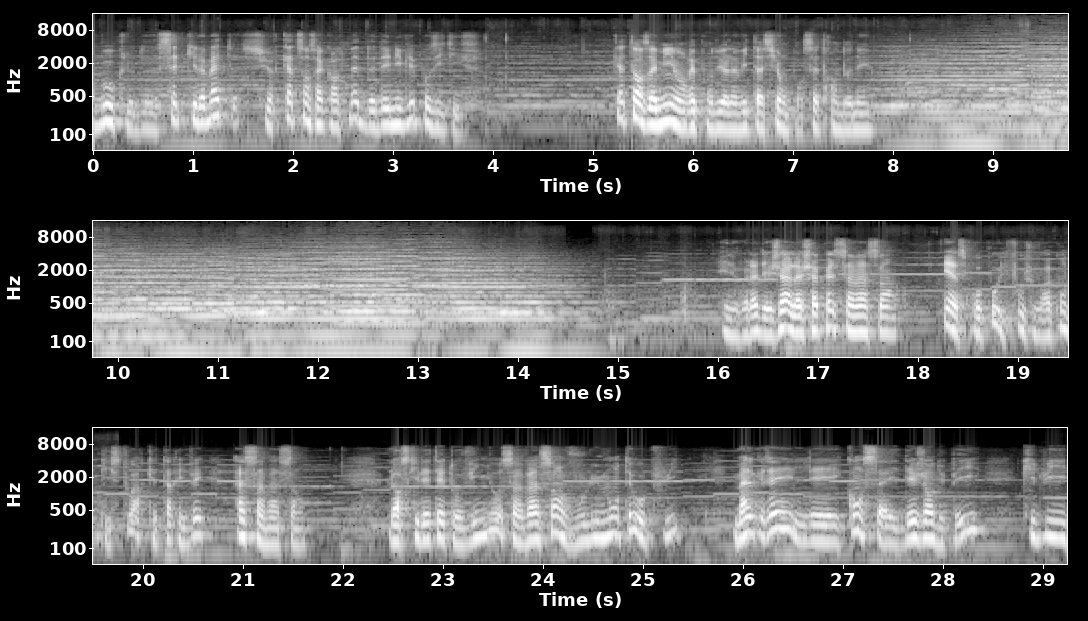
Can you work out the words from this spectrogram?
Boucle de 7 km sur 450 mètres de dénivelé positif. 14 amis ont répondu à l'invitation pour cette randonnée. Et nous voilà déjà à la chapelle Saint-Vincent. Et à ce propos, il faut que je vous raconte l'histoire qui est arrivée à Saint-Vincent. Lorsqu'il était au Vigneault, Saint-Vincent voulut monter au puits, malgré les conseils des gens du pays qui lui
